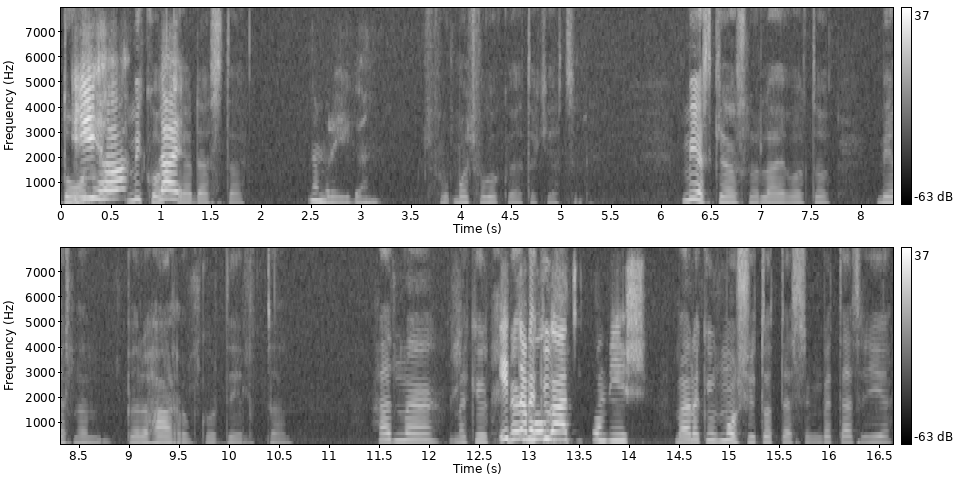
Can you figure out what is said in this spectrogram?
Don? Iha, Mikor live- kérdezte? nem régen. Most fogok veletek játszani. Miért kilenckor live voltok? Miért nem például háromkor délután? Hát mert nekünk, Itt ne, a nekünk, bogátikom is. már nekünk most jutott eszünkbe, tehát hogy ilyen,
